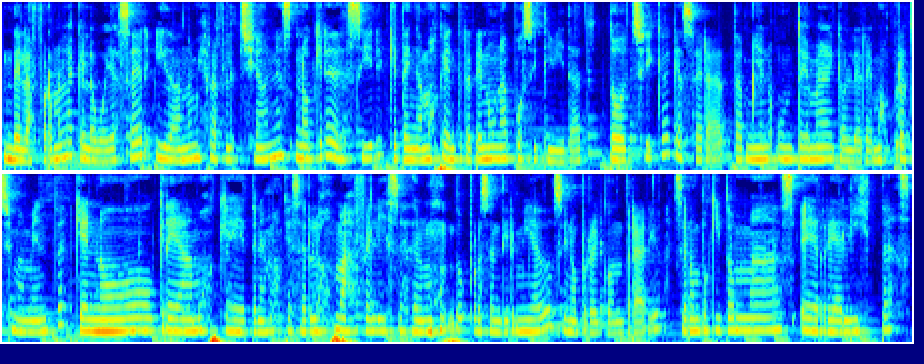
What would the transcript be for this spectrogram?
de la forma en la que lo voy a hacer y dando mis reflexiones no quiere decir que tengamos que entrar en una positividad tóxica, que será también un tema del que hablaremos próximamente, que no creamos que tenemos que ser los más felices del mundo por sentir miedo, sino por el contrario, ser un poquito más eh, realistas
